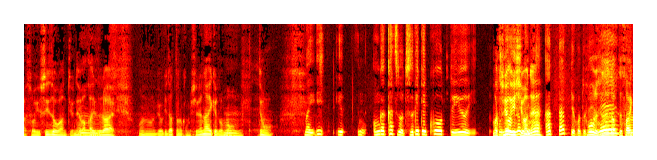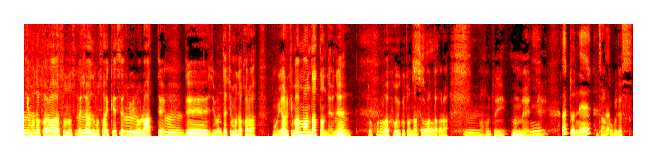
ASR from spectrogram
あーそういう膵臓がんっていうねうん。分かりづらい、うん、病気だったのかもしれないけども、うん。でも、まあ、いい音楽活動を続けていこうっていうまあ、強い意志はね。ああったっていうことだよね。そうですね。だって最近もだから、そのスペシャルでも再結成とかいろいろあって、うん。で自分たちもだからもうやる気満々だったんだよね、うん。ところがそういうことになってしまったから、う。ん。まあ、本当に運命ってね。あとね、残酷です、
